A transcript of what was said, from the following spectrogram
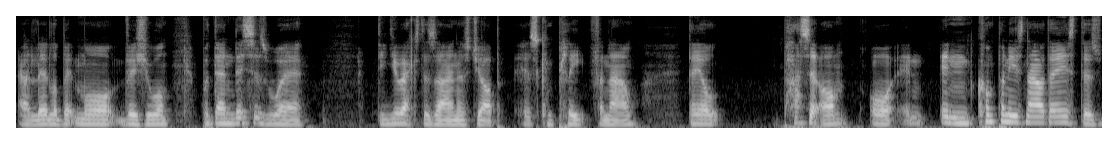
a little bit more visual. But then this is where the UX designer's job is complete for now. They'll pass it on or in in companies nowadays there's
